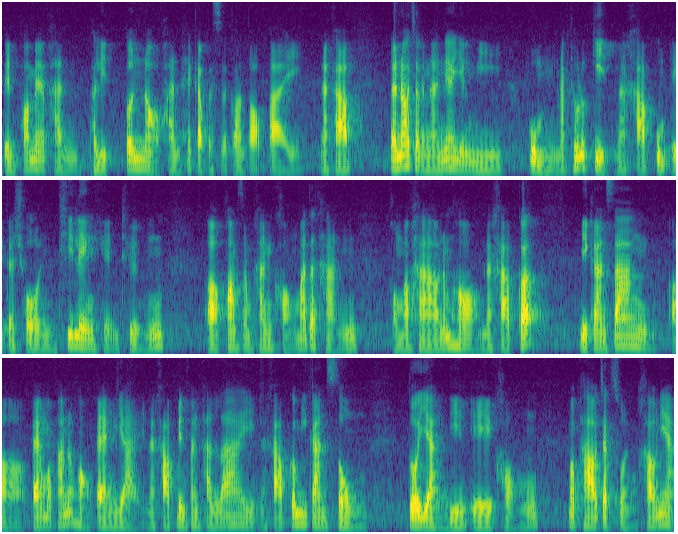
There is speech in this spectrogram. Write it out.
เป็นพ่อแม่พันธุ์ผลิตต้นหน่อพันธุ์ให้กับเกษตรกรต่อไปนะครับ และนอกจากนั้นเนี่ยยังมีกลุ่มนักธุรกิจนะครับกลุ่มเอกชนที่เล็งเห็นถึงความสำคัญของมาตรฐานของมะพร้าวน้ำหอมนะครับก็มีการสร้างแปลงมะพร้าวน้ำหอมแปลงใหญ่นะครับเป็นพันๆไร่นะครับก็มีการส่งตัวอย่าง DNA ของมะพร้าวจากสวนของเขาเนี่ย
